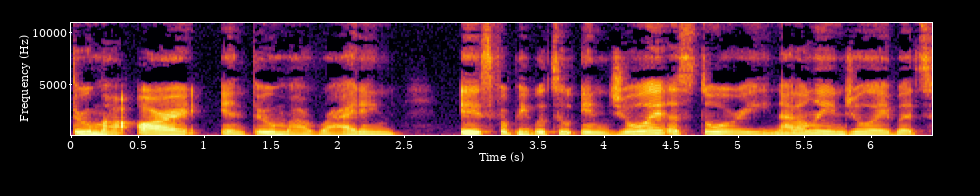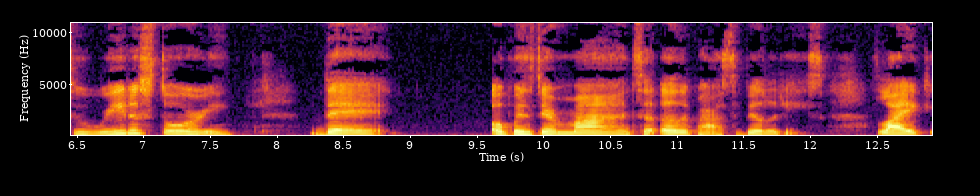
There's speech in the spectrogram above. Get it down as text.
through my art and through my writing is for people to enjoy a story, not only enjoy, but to read a story that opens their mind to other possibilities. Like,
